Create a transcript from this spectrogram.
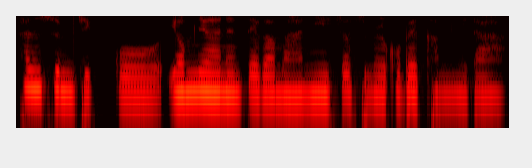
한숨 짓고 염려하는 때가 많이 있었음을 고백합니다.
